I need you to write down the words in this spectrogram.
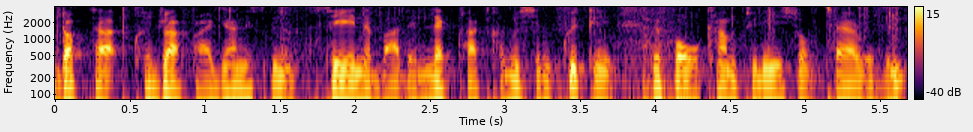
Dr. Kwadwo Afari-Gyan has been saying about the Electoral Commission quickly before we come to the issue of terrorism.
